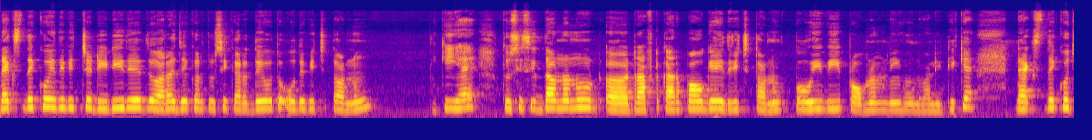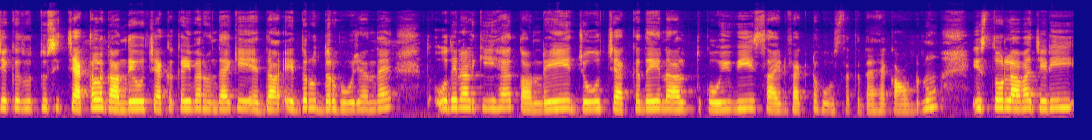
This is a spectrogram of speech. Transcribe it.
ਨੈਕਸਟ ਦੇਖੋ, ਇਹਦੇ ਵਿੱਚ ਡੀਡੀ ਦੇ ਦੁਆਰਾ ਜੇਕਰ ਤੁਸੀਂ ਕਰਦੇ ਹੋ ਤਾਂ ਉਹਦੇ ਵਿੱਚ ਤੁਹਾਨੂੰ ਕੀ ਹੈ? ਤੁਸੀਂ ਸਿੱਧਾ ਉਹਨਾਂ ਨੂੰ ਡਰਾਫਟ ਕਰ ਪਾਓਗੇ, ਇਹਦੇ ਵਿੱਚ ਤੁਹਾਨੂੰ ਕੋਈ ਵੀ ਪ੍ਰੋਬਲਮ ਨਹੀਂ ਹੋਣ ਵਾਲੀ, ਠੀਕ ਹੈ? ਨੈਕਸਟ ਦੇਖੋ, ਜੇਕਰ ਤੁਸੀਂ ਚੈੱਕ ਲਗਾਉਂਦੇ ਹੋ ਚੈੱਕ ਕਈ ਵਾਰ ਹੁੰਦਾ ਹੈ ਕਿ ਇਦਾਂ ਇੱਧਰ ਉੱਧਰ ਹੋ ਜਾਂਦਾ ਹੈ, ਤਾਂ ਉਹਦੇ ਨਾਲ ਕੀ ਹੈ? ਤੁਹਾਡੇ ਜੋ ਚੈੱਕ ਦੇ ਨਾਲ ਕੋਈ ਵੀ ਸਾਈਡ ਇਫੈਕਟ ਹੋ ਸਕਦਾ ਹੈ ਅਕਾਊਂਟ ਨੂੰ। ਇਸ ਤੋਂ ਇਲਾਵਾ ਜਿਹੜੀ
